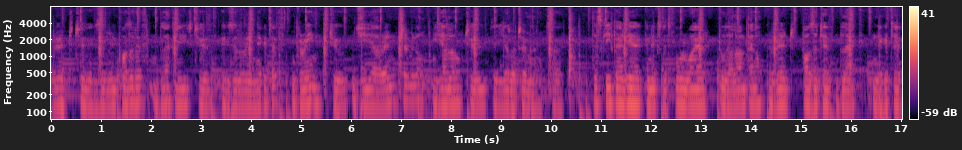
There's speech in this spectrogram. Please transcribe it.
Red to auxiliary positive, black lead to auxiliary negative, green to GRN terminal, yellow to the yellow terminal. So this keypad here connects with four wire to the alarm panel. Red, positive, black, negative,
